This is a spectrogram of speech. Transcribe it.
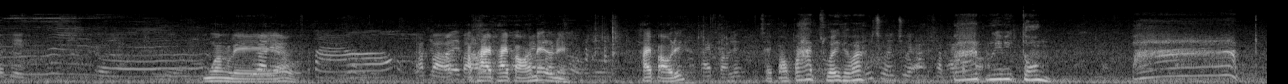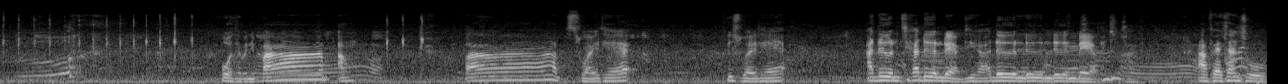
โอเคง่วงแล้วอาเป่าเอาพายพายเป่าให้แม่ดูหน่อยพายเป่าดิพายเป่าเลยใส่เป่าป้าดสวยเถอะวะอุ้ยช่วยช่วยอะสะพายป้าดลุยวิกตองป้าดโอ้แต่เป็นนี่ป้าดเอา ป้าดสวยแท้ คือสวยแท้อะเดินสิคะเดินแบบสิคะเดินเดินเดินแบบให้ดูค่ะอ่ะแฟชั่นโชว์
